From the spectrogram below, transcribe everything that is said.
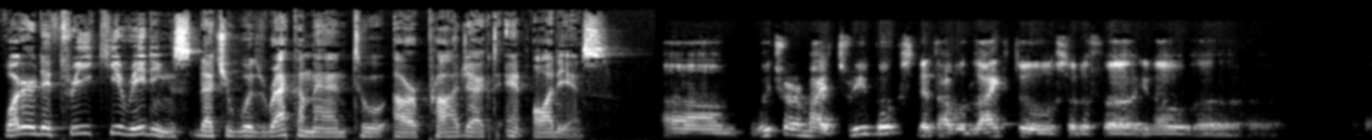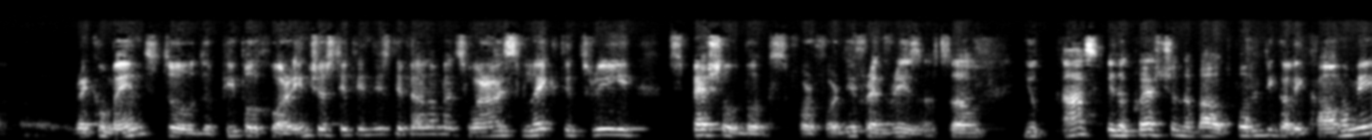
what are the three key readings that you would recommend to our project and audience. Um, which are my three books that I would like to sort of, uh, you know, uh, recommend to the people who are interested in these developments, where I selected three special books for, for different reasons. So you asked me the question about political economy.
